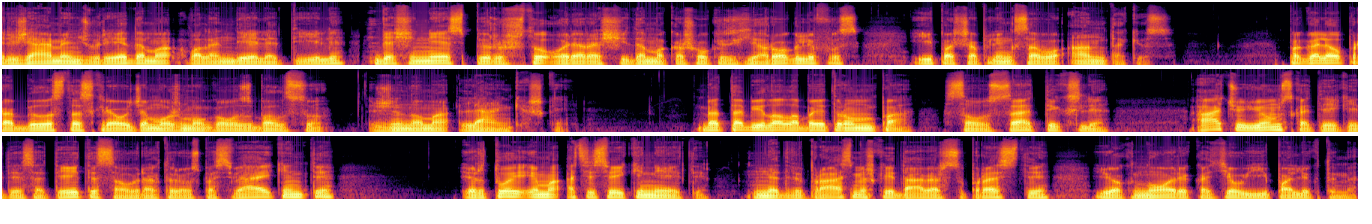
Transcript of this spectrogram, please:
ir žemėn žiūrėdama valandėlę tyli, dešinės pirštu ore rašydama kažkokius hieroglifus, ypač aplink savo antakius. Pagaliau prabilsta skriaudžiamo žmogaus balsu žinoma lenkiškai. Bet ta byla labai trumpa, sausa, tiksli. Ačiū Jums, kad teikėtės ateiti savo rektoriaus pasveikinti ir tuoj ima atsisveikinėti, nedviprasmiškai davė ir suprasti, jog nori, kad jau jį paliktume.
